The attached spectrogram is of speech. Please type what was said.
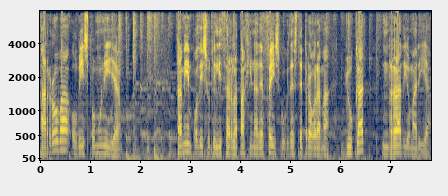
arroba obispo munilla. También podéis utilizar la página de Facebook de este programa, Yucat Radio María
